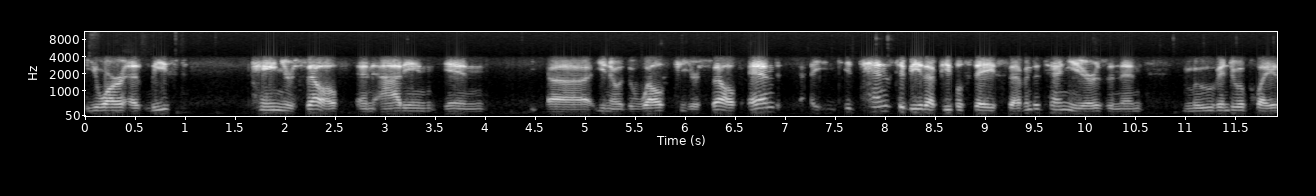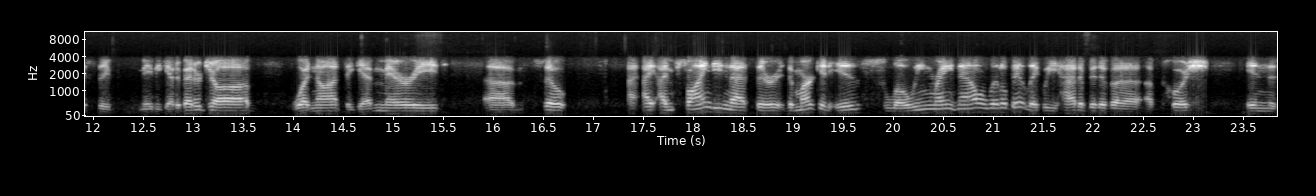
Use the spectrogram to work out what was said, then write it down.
you are at least paying yourself and adding in uh, you know the wealth to yourself and it tends to be that people stay seven to ten years and then move into a place they maybe get a better job, whatnot. They get married. Um, so I, I'm finding that there the market is slowing right now a little bit. Like we had a bit of a, a push in the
